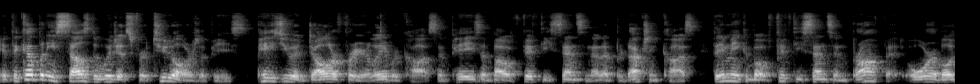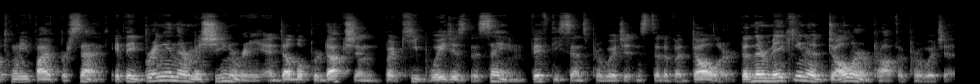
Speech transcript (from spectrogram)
If the company sells the widgets for $2 a piece, pays you a dollar for your labor costs, and pays about 50 cents in other production costs, they make about 50 cents in profit, or about 25%. If they bring in their machinery and double production but keep wages the same, 50 cents per widget instead of a dollar, then they're making a dollar in profit per widget,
